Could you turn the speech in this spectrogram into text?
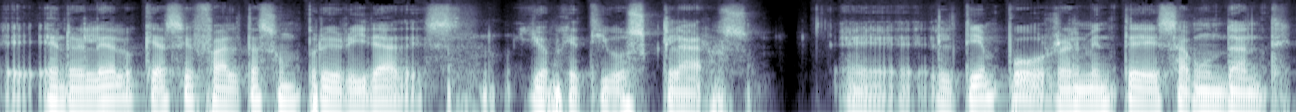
eh, en realidad lo que hace falta son prioridades y objetivos claros. Eh, el tiempo realmente es abundante.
